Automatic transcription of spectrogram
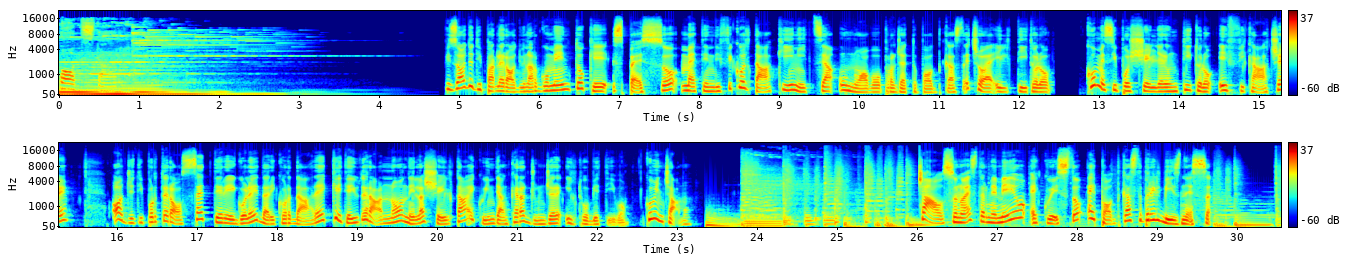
Podstar. episodio ti parlerò di un argomento che spesso mette in difficoltà chi inizia un nuovo progetto podcast, e cioè il titolo. Come si può scegliere un titolo efficace? Oggi ti porterò 7 regole da ricordare che ti aiuteranno nella scelta e quindi anche a raggiungere il tuo obiettivo. Cominciamo! Ciao, sono Esther Memeo e questo è Podcast per il Business.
